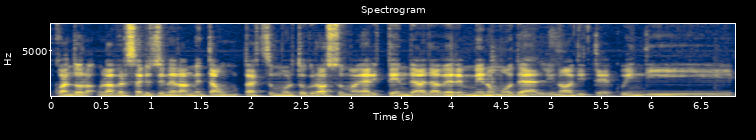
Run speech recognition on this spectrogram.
quando l'avversario generalmente ha un pezzo molto grosso magari tende ad avere meno modelli no, di te quindi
